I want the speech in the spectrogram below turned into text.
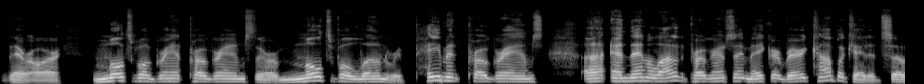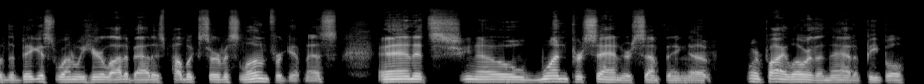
there are multiple grant programs. There are multiple loan repayment programs. Uh, and then a lot of the programs they make are very complicated. So the biggest one we hear a lot about is public service loan forgiveness. And it's, you know, 1% or something of, or probably lower than that, of people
